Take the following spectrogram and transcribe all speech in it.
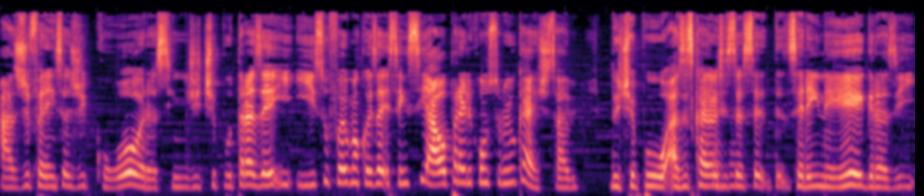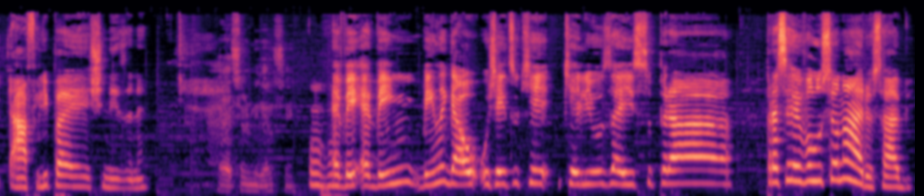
às diferenças de cor, assim, de tipo trazer. E, e isso foi uma coisa essencial para ele construir o cast, sabe? Do tipo, as Sisters se- serem negras e. Ah, a Filipa é chinesa, né? É, se eu não me engano, sim. Uhum. É bem, é bem, bem legal o jeito que, que ele usa isso pra, pra ser revolucionário, sabe?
